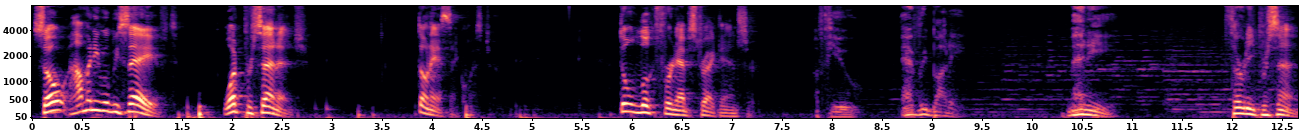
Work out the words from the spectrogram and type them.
So, how many will be saved? What percentage? Don't ask that question. Don't look for an abstract answer. A few. Everybody. Many. 30%.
